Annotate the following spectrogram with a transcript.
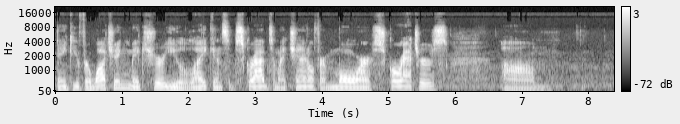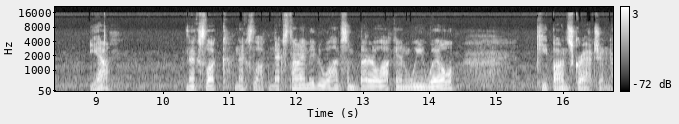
Thank you for watching. Make sure you like and subscribe to my channel for more scratchers. Um, yeah. Next luck, next luck. Next time, maybe we'll have some better luck and we will keep on scratching.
